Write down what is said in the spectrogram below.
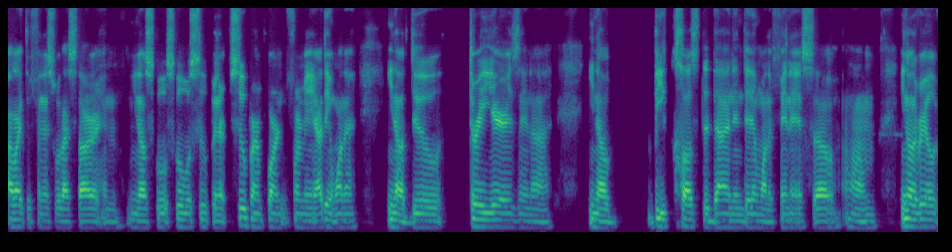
I like to finish what I start, and you know, school school was super super important for me. I didn't want to, you know, do three years and uh, you know, be close to done and didn't want to finish. So, um, you know, the real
